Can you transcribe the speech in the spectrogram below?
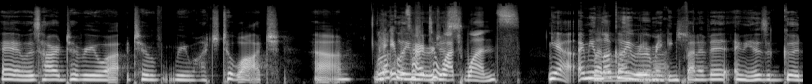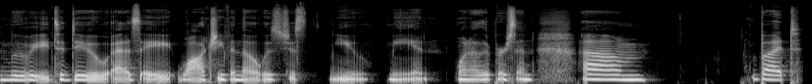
It was hard to rewatch to rewatch to watch. Um, it was luckily we hard were to just- watch once. Yeah, I mean, luckily we were making fun of it. I mean, it was a good movie to do as a watch, even though it was just you, me, and one other person. Um, but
